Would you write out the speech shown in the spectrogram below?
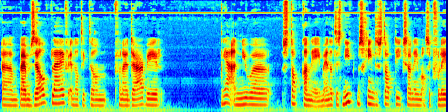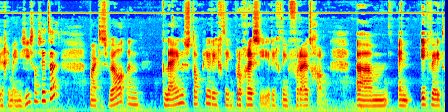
um, bij mezelf blijf en dat ik dan vanuit daar weer ja, een nieuwe stap kan nemen. En dat is niet misschien de stap die ik zou nemen als ik volledig in mijn energie zou zitten, maar het is wel een kleine stapje richting progressie, richting vooruitgang. Um, en ik weet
